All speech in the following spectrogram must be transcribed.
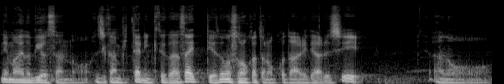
ね、前の美容師さんの時間ぴったりに来てくださいっていうのもその方のこだわりであるしあの、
